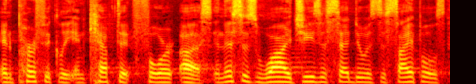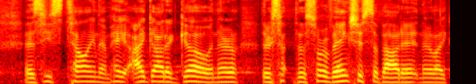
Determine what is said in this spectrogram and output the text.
and perfectly and kept it for us. And this is why Jesus said to his disciples as he's telling them, Hey, I got to go. And they're, they're, they're sort of anxious about it. And they're like,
